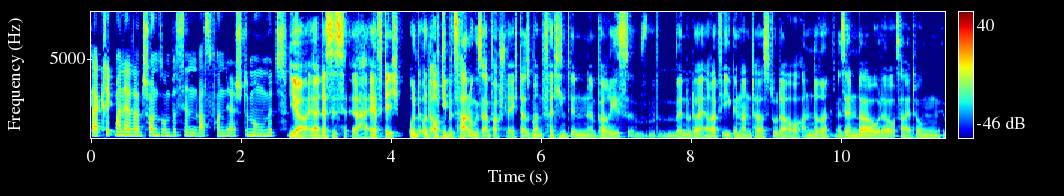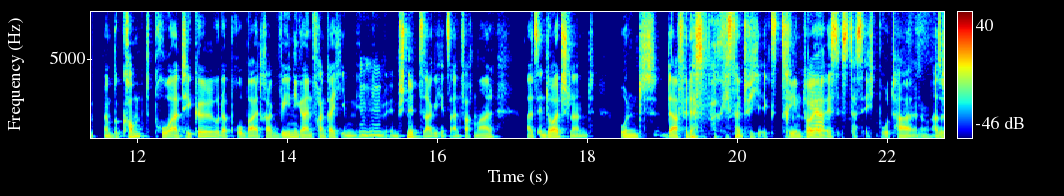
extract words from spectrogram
da kriegt man ja dann schon so ein bisschen was von der Stimmung mit. Ja, ja, das ist äh, heftig. Und, und auch die Bezahlung ist einfach schlecht. Also man verdient in Paris, wenn du da RFI genannt hast oder auch andere Sender oder Zeitungen, man bekommt pro Artikel oder pro Beitrag weniger in Frankreich im, im, Mhm. im, im Schnitt, sage ich jetzt einfach mal, als in Deutschland. Und dafür, dass Paris natürlich extrem teuer Ja. ist, ist das echt brutal. Ne? Also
